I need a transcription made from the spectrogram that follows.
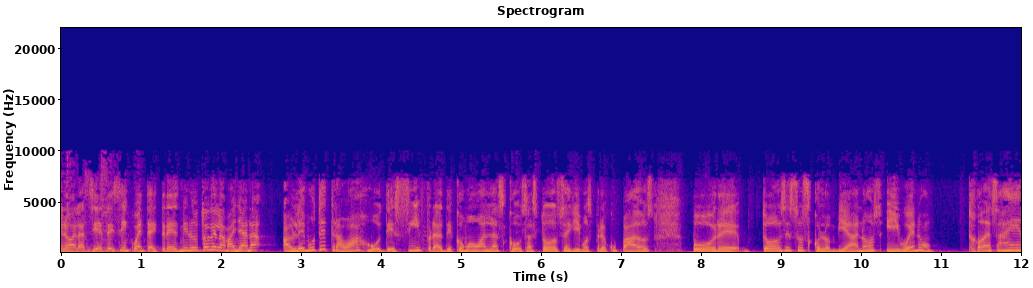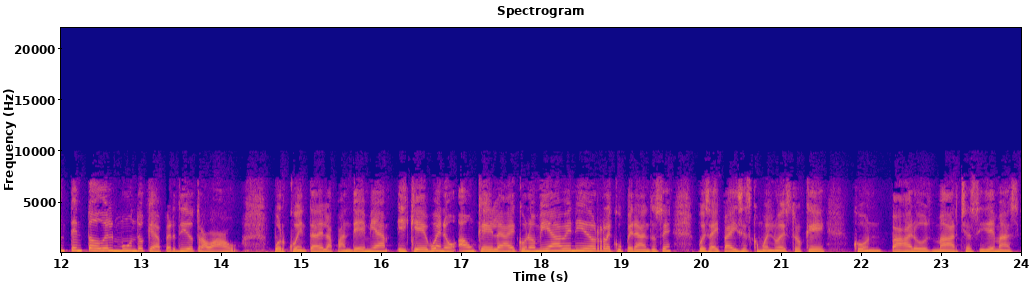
Bueno, a las 7 y 53 minutos de la mañana. Hablemos de trabajo, de cifras, de cómo van las cosas. Todos seguimos preocupados por eh, todos esos colombianos y bueno, toda esa gente en todo el mundo que ha perdido trabajo por cuenta de la pandemia y que, bueno, aunque la economía ha venido recuperándose, pues hay países como el nuestro que con paros, marchas y demás,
